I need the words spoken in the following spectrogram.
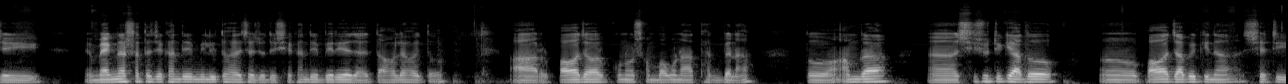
যেই মেঘনার সাথে যেখান দিয়ে মিলিত হয়েছে যদি সেখান দিয়ে বেরিয়ে যায় তাহলে হয়তো আর পাওয়া যাওয়ার কোনো সম্ভাবনা থাকবে না। তো আমরা শিশুটিকে আদৌ পাওয়া যাবে কি না সেটি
